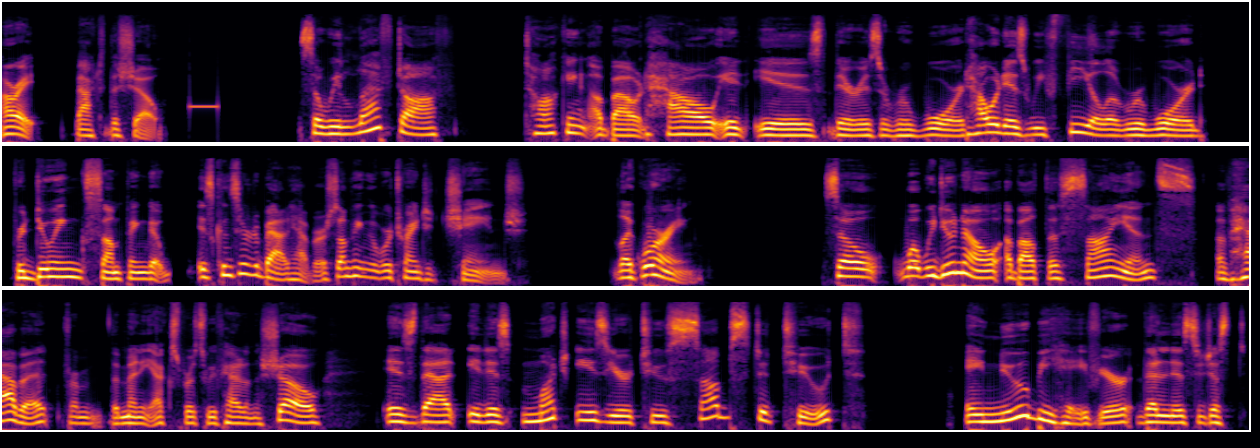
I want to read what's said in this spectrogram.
All right back to the show. So we left off talking about how it is there is a reward, how it is we feel a reward for doing something that is considered a bad habit or something that we're trying to change, like worrying. So, what we do know about the science of habit from the many experts we've had on the show is that it is much easier to substitute a new behavior than it is to just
